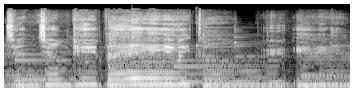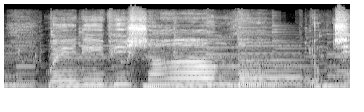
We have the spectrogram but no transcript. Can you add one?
渐渐疲惫的羽翼为你披上了勇气，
